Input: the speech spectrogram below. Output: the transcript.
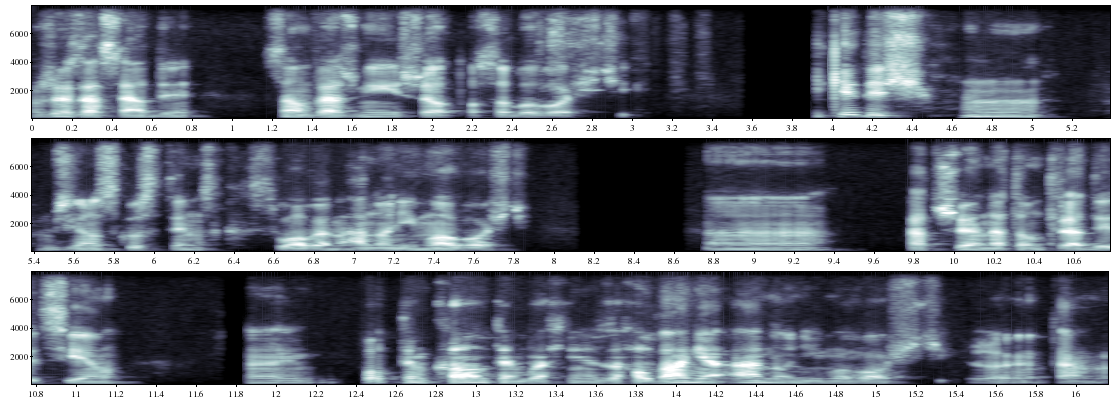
że zasady są ważniejsze od osobowości. I kiedyś hmm, w związku z tym słowem anonimowość patrzyłem na tą tradycję e, pod tym kątem właśnie zachowania anonimowości, że tam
